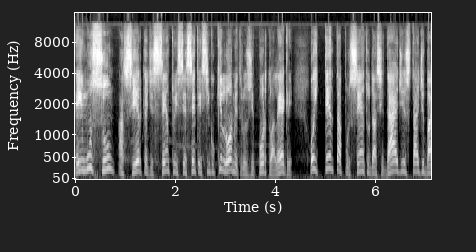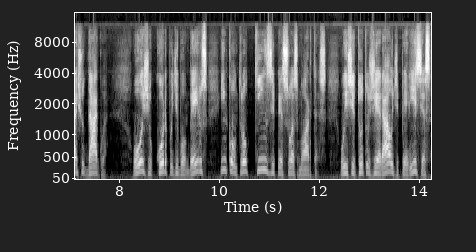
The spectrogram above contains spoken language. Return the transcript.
Em Mussum, a cerca de 165 quilômetros de Porto Alegre, 80% da cidade está debaixo d'água. Hoje, o Corpo de Bombeiros encontrou 15 pessoas mortas. O Instituto Geral de Perícias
